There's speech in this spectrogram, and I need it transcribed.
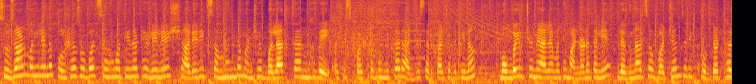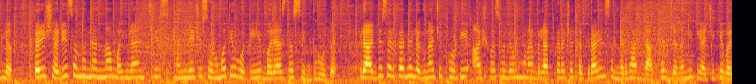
सुजाण महिलेनं पुरुषासोबत सहमतीनं ठेवलेले शारीरिक संबंध म्हणजे बलात्कार नव्हे अशी स्पष्ट भूमिका राज्य सरकारच्या वतीनं मुंबई उच्च न्यायालयामध्ये मांडण्यात आली आहे. लग्नाचं वचन जरी खोटं ठरलं तरी शरीर संबंधांना महिलांची महिलेची सहमती होती हे बऱ्याचदा सिद्ध होतं. राज्य सरकारनं लग्नाची खोटी आश्वासनं देऊन होणाऱ्या बलात्काराच्या तक्रारींसंदर्भात दाखल जनहित याचिकेवर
